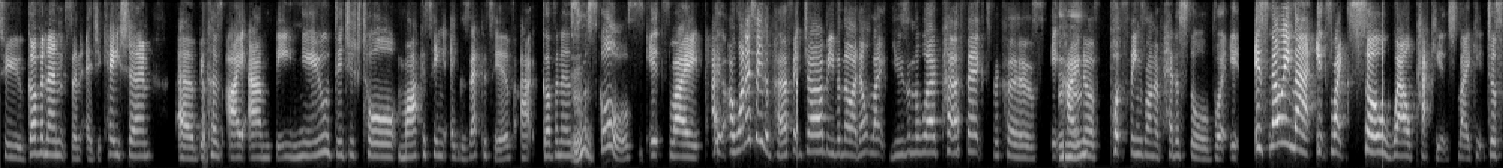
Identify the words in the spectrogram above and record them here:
to governance and education uh, because I am the new digital marketing executive at Governors Ooh. for Schools. It's like, I, I want to say the perfect job, even though I don't like using the word perfect because it mm-hmm. kind of puts things on a pedestal, but it, it's knowing that it's like so well packaged. Like it just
